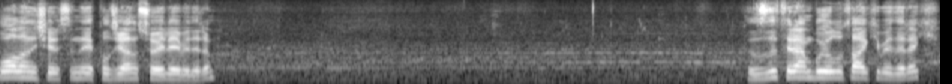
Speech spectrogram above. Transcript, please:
bu alan içerisinde yapılacağını söyleyebilirim. Hızlı tren bu yolu takip ederek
